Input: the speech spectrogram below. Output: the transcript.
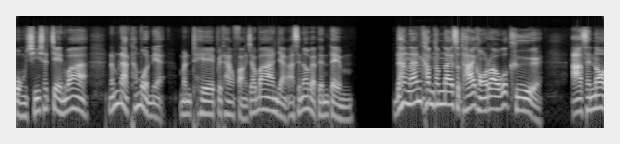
บ่งชี้ชัดเจนว่า น้ำหนักทั้งหมดเนี่ยมันเทไปทางฝั่งเจ้าบ้านอย่างอาร์เซนอลแบบเต็มๆดังนั้นคำทำนายสุดท้ายของเราก็คืออาร์เซนอล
